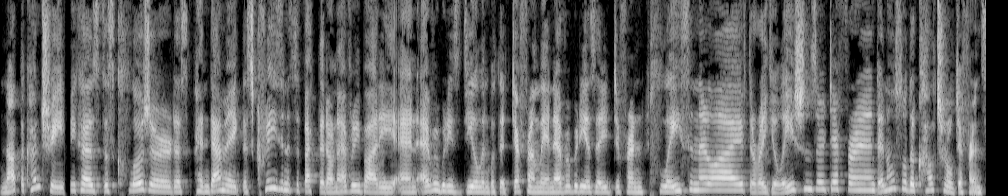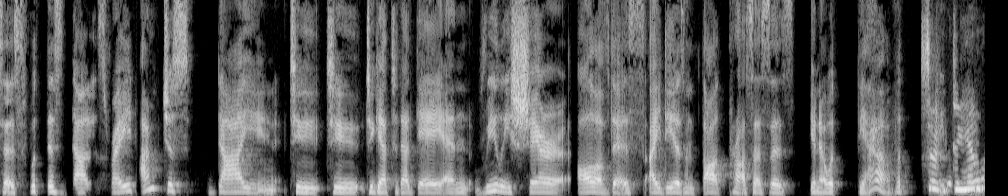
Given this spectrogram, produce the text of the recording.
not the country, because this closure, this pandemic, this craziness affected on everybody and everybody's dealing with it differently and everybody is a different place in their life. The regulations are different and also the cultural differences, what this does, right? I'm just dying to to to get to that day and really share all of this ideas and thought processes you know with yeah with so do you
